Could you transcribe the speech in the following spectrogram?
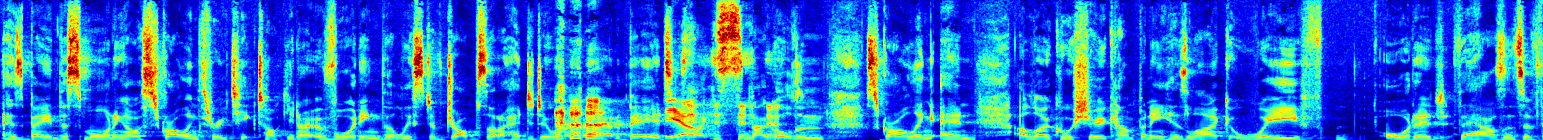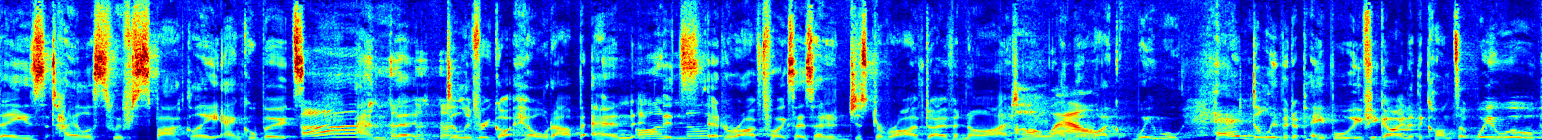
has been this morning I was scrolling through TikTok, you know, avoiding the list of jobs that I had to do when I got out of bed. So like snuggled and scrolling and a local shoe company has like we've ordered thousands of these Taylor Swift sparkly ankle boots and the delivery got held up and Oh, it's no. it arrived for so it just arrived overnight Oh, wow! and they're like we will hand deliver to people if you're going to the concert we will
